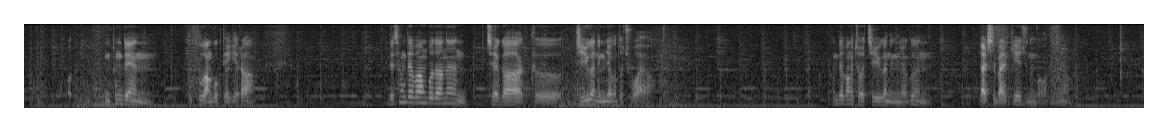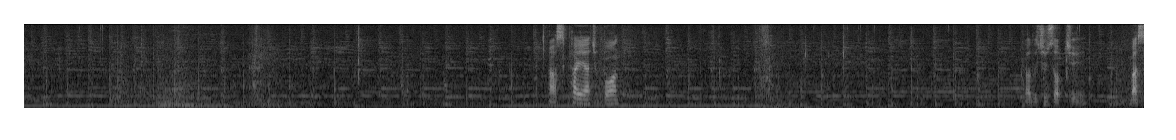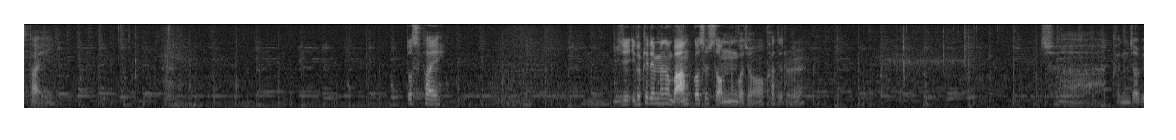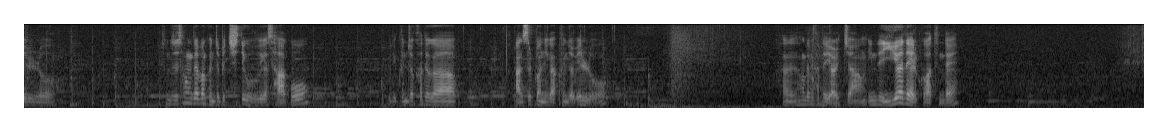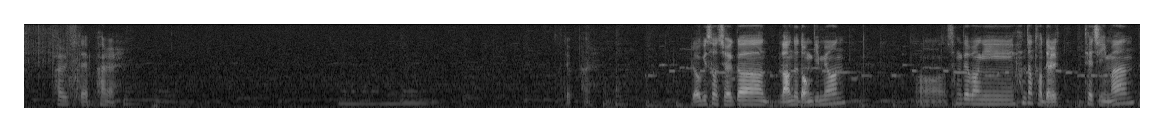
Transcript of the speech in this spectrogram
어, 공통된 북부 왕국 덱이라. 근데 상대방보다는 제가 그 지휘관 능력은 더 좋아요. 상대방 저 지휘관 능력은 날씨 맑게 해주는 거거든요 아 스파이야 첫번. 나도 질수 없지. 마스파이. 또 스파이. 음, 이제 이렇게 되면은 마음껏 쓸 수 없는 거죠 카드를. 자 근접 1로 현재 상대방 근접에 7이고 우리가 4고 우리 근접 카드가 안 쓸 거니까 근접 1로. 상대방 카드 10장. 근데 이겨야 될 것 같은데? 8대 8 9대 8 여기서 제가 라운드 넘기면 어, 상대방이 한 장 더 낼 테지만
